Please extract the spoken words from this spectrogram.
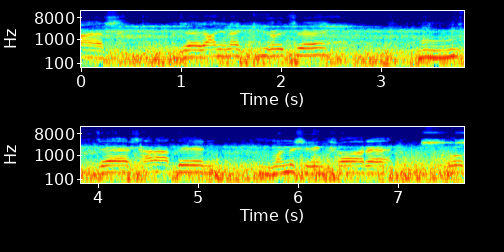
আর যে জানি না কী হয়েছে। যে সারাদিন ময়মনসিং শহরে খুব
